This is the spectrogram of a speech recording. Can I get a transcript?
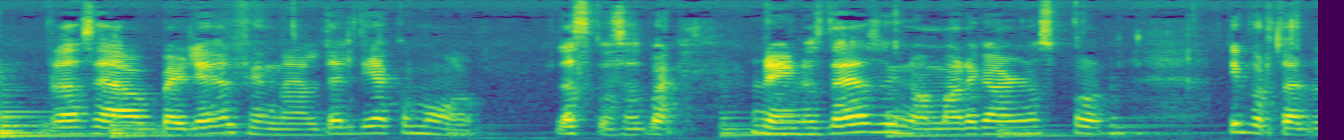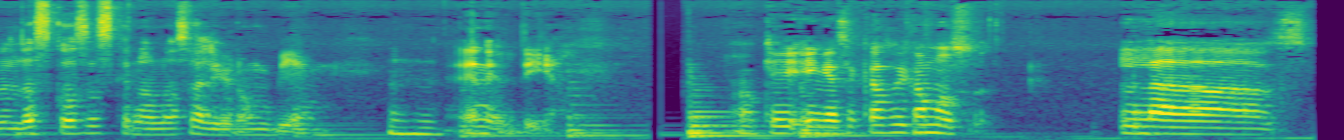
O sea, verle al final del día como las cosas buenas, reírnos de eso y no amargarnos por, y por tal vez las cosas que no nos salieron bien en el día. Ok, en ese caso, digamos, las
